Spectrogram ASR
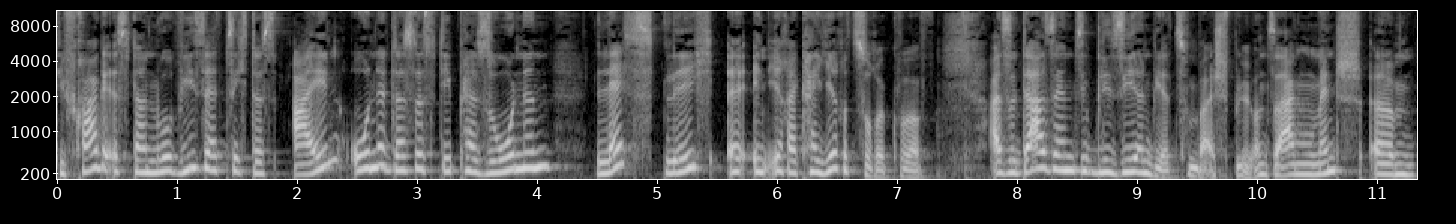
Die Frage ist dann nur, wie setze ich das ein, ohne dass es die Personen letztlich äh, in ihrer Karriere zurückwirft. Also da sensibilisieren wir zum Beispiel und sagen, Mensch, ähm,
